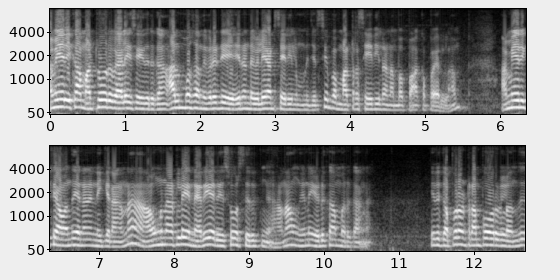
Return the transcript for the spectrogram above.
அமெரிக்கா மற்றொரு வேலையை செய்திருக்காங்க. ஆல்மோஸ்ட் அந்த விரட்டி இரண்டு விளையாட்டு செய்திகள் முடிஞ்சிருச்சு. இப்போ மற்ற செய்திகளை நம்ம பார்க்க போயிடலாம். அமெரிக்கா வந்து என்ன நினைக்கிறாங்கன்னா அவங்க நாட்டிலே நிறைய ரிசோர்ஸ் இருக்குங்க. ஆனால் அவங்க இன்னும் எடுக்காமல் இருக்காங்க. இதுக்கப்புறம் ட்ரம்ப் அவர்கள் வந்து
